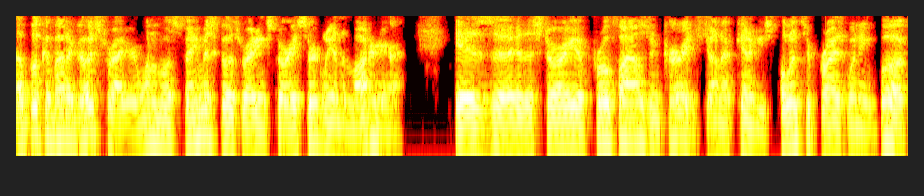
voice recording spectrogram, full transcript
a book about a ghostwriter. One of the most famous ghostwriting stories, certainly in the modern era, is uh, the story of Profiles in Courage, John F. Kennedy's Pulitzer Prize winning book.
